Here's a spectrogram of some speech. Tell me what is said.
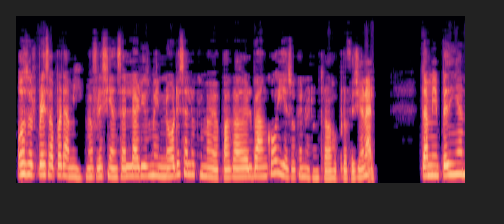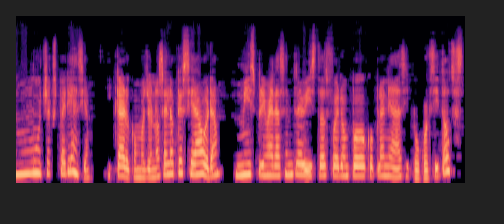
Oh, sorpresa para mí, me ofrecían salarios menores a lo que me había pagado el banco y eso que no era un trabajo profesional. También pedían mucha experiencia, y claro, como yo no sé lo que sé ahora, mis primeras entrevistas fueron poco planeadas y poco exitosas.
